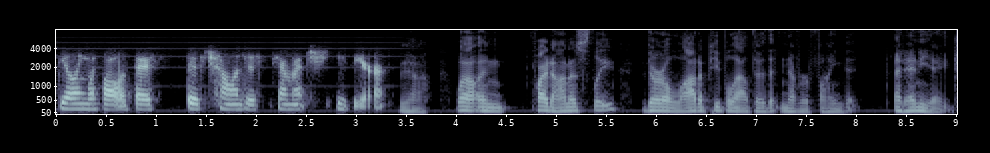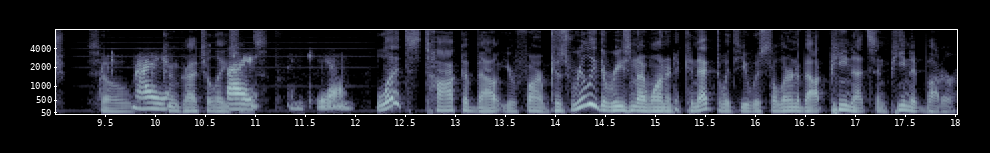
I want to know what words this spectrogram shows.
dealing with all of those those challenges so much easier. Yeah. Well, and quite honestly, there are a lot of people out there that never find it at any age. So, right. congratulations. Right. Thank you. Let's talk about your farm because really the reason I wanted to connect with you was to learn about peanuts and peanut butter.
